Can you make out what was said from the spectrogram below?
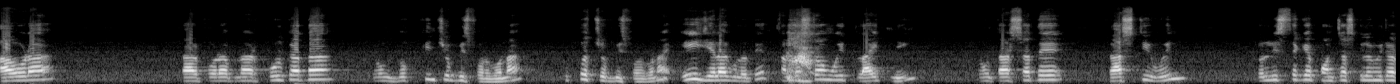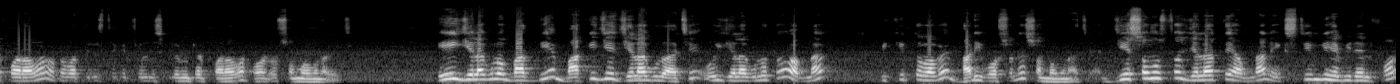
হাওড়া, তারপর আপনার কলকাতা এবং দক্ষিণ চব্বিশ পরগনা, উত্তর চব্বিশ পরগনা, এই জেলাগুলোতে থান্ডারস্টর্ম উইথ লাইটনিং এবং তার সাথে গাছটি উইন, চল্লিশ থেকে পঞ্চাশ কিলোমিটার পার আওয়ার অথবা তিরিশ থেকে চল্লিশ কিলোমিটার পার আওয়ার হওয়ার সম্ভাবনা রয়েছে। এই জেলাগুলো বাদ দিয়ে বাকি যে জেলাগুলো আছে, ওই জেলাগুলোতেও আপনার বিক্ষিপ্তভাবে ভারী বর্ষণের সম্ভাবনা আছে। যে সমস্ত জেলাতে আপনার এক্সট্রিমলি হেভি রেনফল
